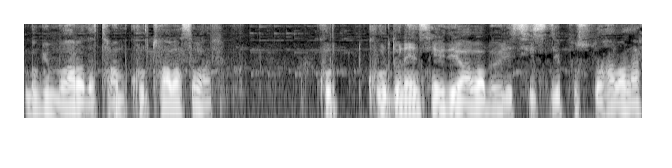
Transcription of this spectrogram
Bugün bu arada tam kurt havası var. Kurt, kurdun en sevdiği hava böyle sisli puslu havalar.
